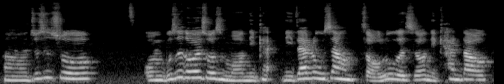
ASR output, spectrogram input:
嗯，就是说，我们不是都会说什么？你看你在路上走路的时候，你看到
